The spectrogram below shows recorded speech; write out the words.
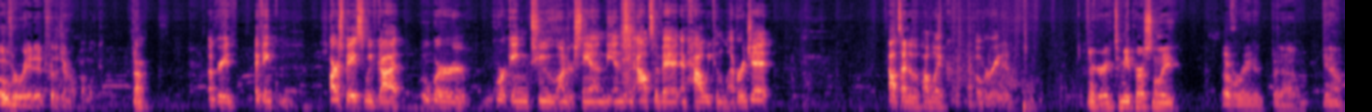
overrated for the general public. Agreed. I think our space, we've got, we're working to understand the ins and outs of it and how we can leverage it outside of the public. Overrated. I agree. To me personally, overrated, but um, you know,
